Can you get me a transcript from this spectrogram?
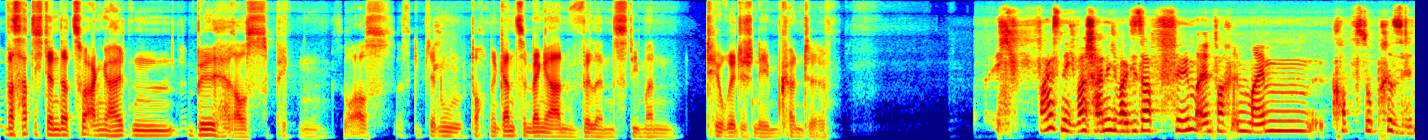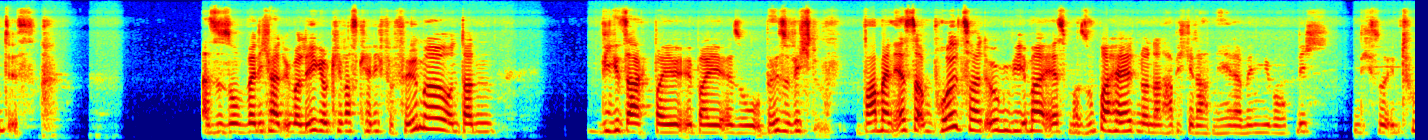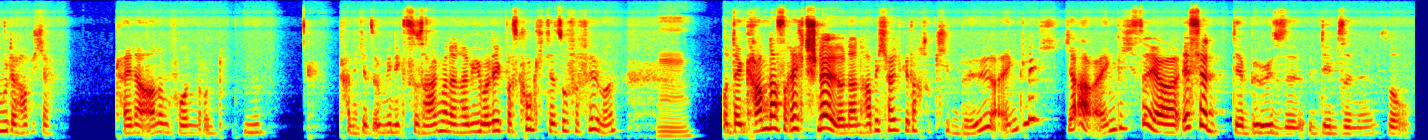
was hat dich denn dazu angehalten, Bill herauszupicken? So aus, es gibt ja nun doch eine ganze Menge an Villains, die man theoretisch nehmen könnte. Ich weiß nicht, wahrscheinlich, weil dieser Film einfach in meinem Kopf so präsent ist. Also so, wenn ich halt überlege, okay, was kenne ich für Filme und dann, wie gesagt, bei, bei also Bösewicht war mein erster Impuls halt irgendwie immer erstmal Superhelden und dann habe ich gedacht, nee, da bin ich überhaupt nicht, nicht so into, da habe ich ja keine Ahnung von und hm, kann ich jetzt irgendwie nichts zu sagen und dann habe ich überlegt, was gucke ich denn so für Filme? Hm. Und dann kam das recht schnell und dann habe ich halt gedacht, okay, Bill, eigentlich? Ja, eigentlich ist er ja, ist ja der Böse in dem Sinne, so.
